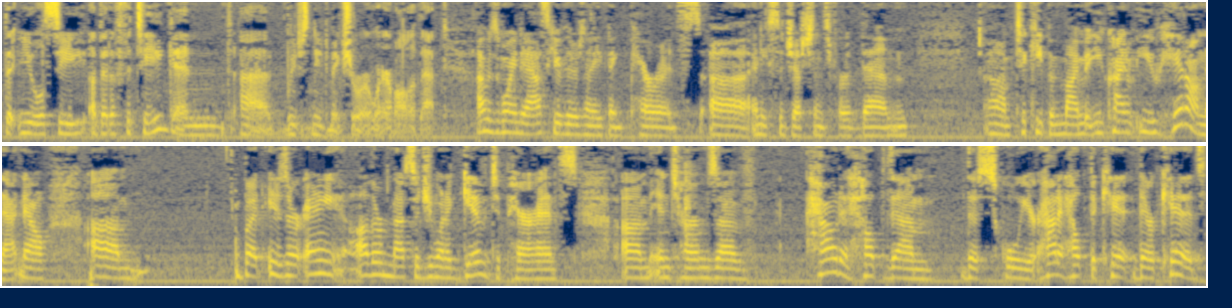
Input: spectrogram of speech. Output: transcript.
that you will see a bit of fatigue, and uh, we just need to make sure we're aware of all of that. I was going to ask you if there's anything parents, uh, any suggestions for them um, to keep in mind, but you kind of you hit on that now. Um, but is there any other message you want to give to parents um, in terms of how to help them this school year, how to help the kid, their kids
